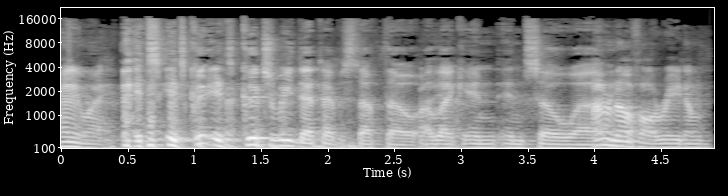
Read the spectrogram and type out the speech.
Anyway, it's it's good. It's good to read that type of stuff, though. I like and and so. Uh, I don't know if I'll read them.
